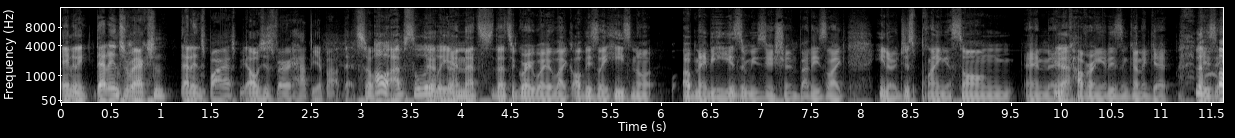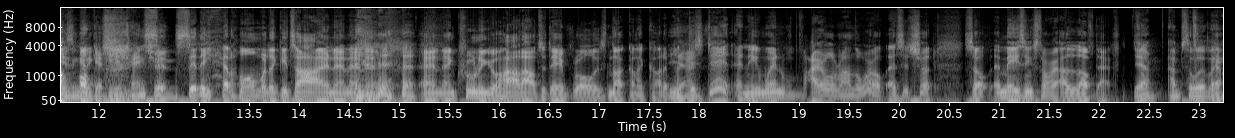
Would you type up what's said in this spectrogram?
Anyway, that interaction, that inspires me. I was just very happy about that. So, Oh, absolutely, Yeah, yeah. and that's that's a great way. Like, obviously, he's not or maybe he is a musician, but he's like, you know, just playing a song and, and Yeah. covering it isn't going to get is, isn't going to get the attention. Sit- sitting at home with a guitar and and and, and, and crooning your heart out to Dave Grohl is not going to cut it. But Yeah. this did, and he went viral around the world as it should. So amazing story. I love that. Yeah, absolutely. yeah.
